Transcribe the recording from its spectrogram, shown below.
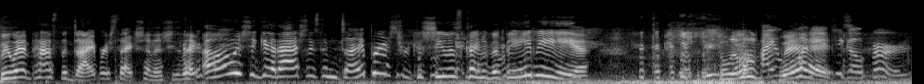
We went past the diaper section and she's like, oh, we should get Ashley some diapers because she was kind of a baby. A little I twitch. wanted to go first.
